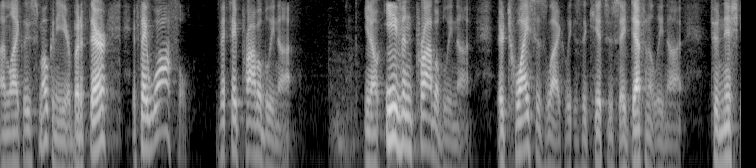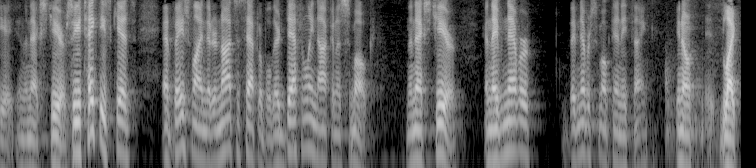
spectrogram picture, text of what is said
unlikely to smoke in a year. But if they're if they waffle, they say probably not. You know, even probably not. They're twice as likely as the kids who say definitely not to initiate in the next year. So you take these kids at baseline that are not susceptible, they're definitely not going to smoke in the next year. And they've never they've never smoked anything, you know, like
